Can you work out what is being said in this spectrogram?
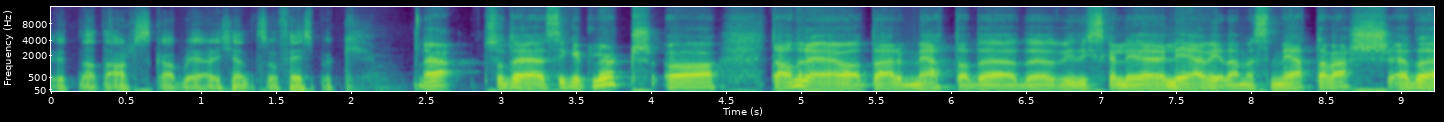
uten at alt skal bli erkjent som Facebook. Ja, så det er sikkert lurt. Og det andre er jo at der meta, det, det, vi skal leve, i deres metavers. Er det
